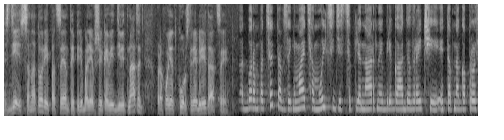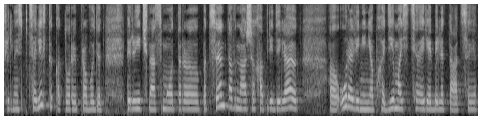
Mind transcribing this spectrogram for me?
Здесь, в санатории, пациенты, переболевшие COVID-19, проходят курс реабилитации. Отбором пациентов занимаются мультидисциплинарные бригады врачей. Это многопрофильные специалисты, которые проводят первичный осмотр пациентов наших, определяют Э, уровень и необходимость реабилитации.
